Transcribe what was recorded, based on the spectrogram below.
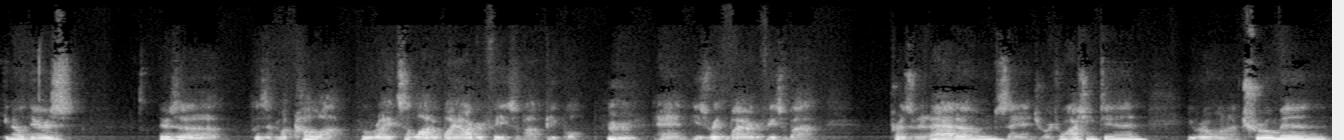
You know, there's there's a was it McCullough who writes a lot of biographies about people hmm and he's written biographies about President Adams and George Washington. He wrote one on Truman.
